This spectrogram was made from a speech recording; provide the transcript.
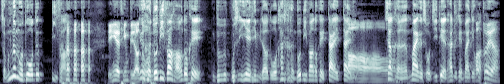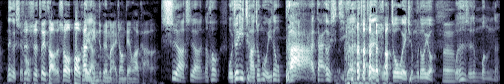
怎么那么多的地方？营业厅比较多因为很多地方好像都可以，不不不是营业厅比较多，它是很多地方都可以代代理，哦哦哦，像可能卖个手机店，它就可以卖电话卡。哦对啊，那个时候这是最早的时候，报刊亭就可以买一张电话卡了。是啊是啊，然后我就一查中国移动，啪，大概二十几个就在我周围全部都有，嗯我那时候就懵了，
